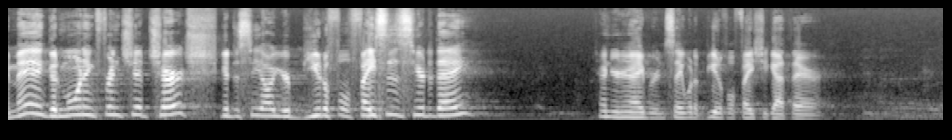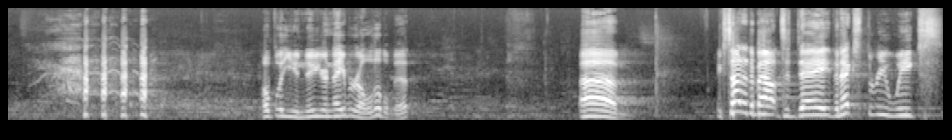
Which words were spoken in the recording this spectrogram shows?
Amen. Good morning, Friendship Church. Good to see all your beautiful faces here today. Turn to your neighbor and say, What a beautiful face you got there. Hopefully, you knew your neighbor a little bit. Um, excited about today. The next three weeks,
